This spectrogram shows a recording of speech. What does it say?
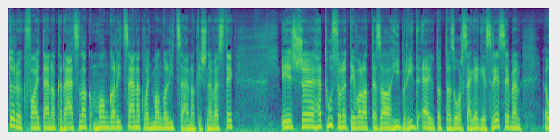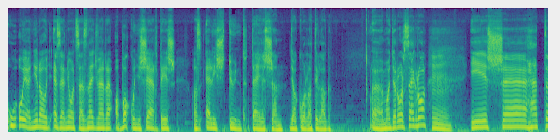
török fajtának, rácnak, mangaricának vagy mangalicának is nevezték, és eh, hát 25 év alatt ez a hibrid eljutott az ország egész részében, olyannyira, hogy 1840-re a bakonyi sertés az el is tűnt teljesen gyakorlatilag Magyarországról, Hmm. és eh, hát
